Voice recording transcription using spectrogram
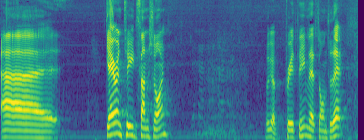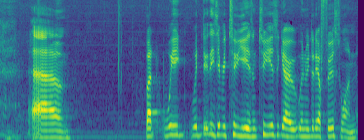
uh, guaranteed sunshine. We've got a prayer team that's on to that. Um, but we would do these every two years. And two years ago, when we did our first one,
